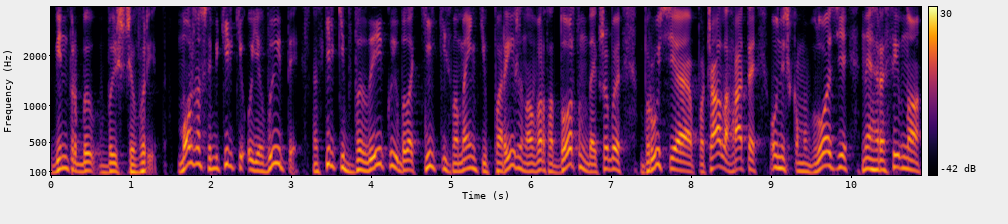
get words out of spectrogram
Він пробив вище воріт. Можна собі тільки уявити, наскільки б великою була кількість моментів Парижа на ворота Дортмунда, якщо б Брусія почала грати у низькому блозі, не агресивно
